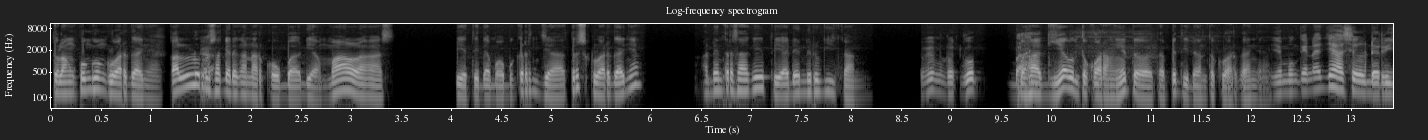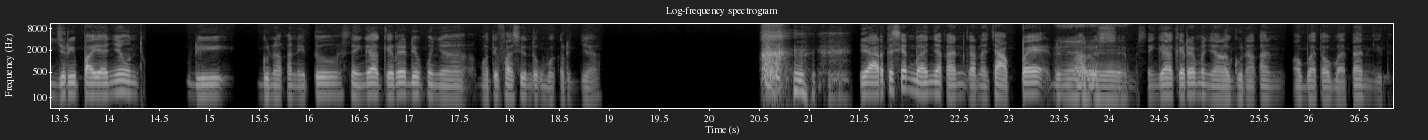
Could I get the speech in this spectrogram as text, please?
tulang punggung keluarganya. Kalau lu Ya. rusaknya dengan narkoba, dia malas, dia tidak mau bekerja, terus keluarganya ada yang tersakiti, ada yang dirugikan Tapi menurut gue bahagia untuk orang itu tapi tidak untuk keluarganya Ya mungkin aja hasil dari jeripayanya untuk digunakan itu sehingga akhirnya dia punya motivasi untuk bekerja. ya artis kan banyak kan karena capek dan Iya, harus iya. sehingga akhirnya menyalahgunakan obat-obatan gitu.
